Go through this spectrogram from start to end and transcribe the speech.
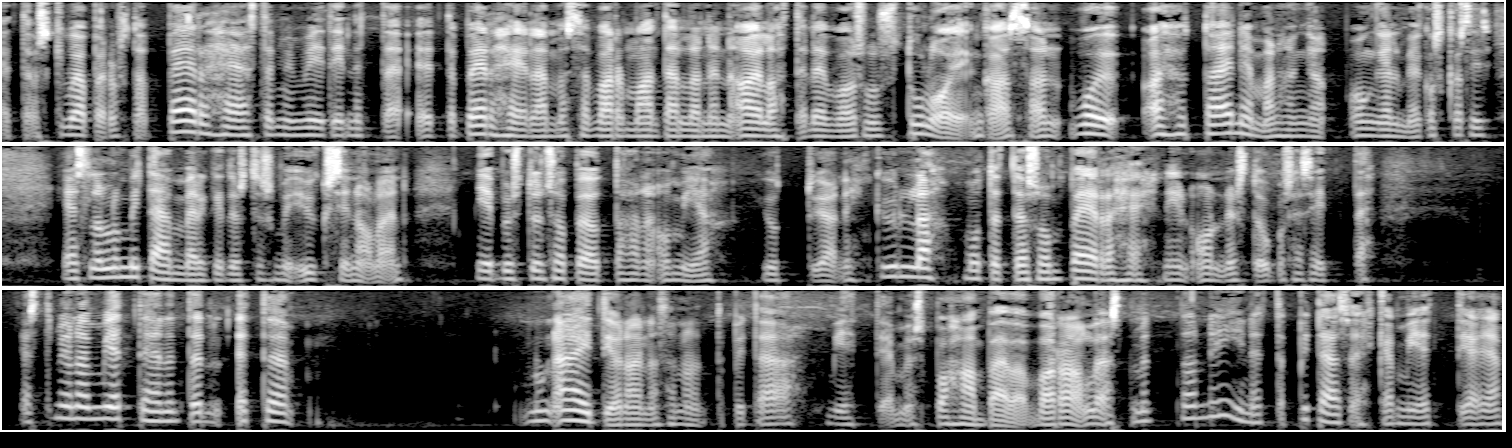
että olisi kiva perustaa perhe, ja sitten mietin, että, että perhe-elämässä varmaan tällainen ailahtelevaisuus tulojen kanssa on, voi aiheuttaa enemmän ongelmia, koska siis ei sillä ollut mitään merkitystä, jos minä yksin olen. Minä pystyn sopeuttamaan omia juttujani, kyllä, mutta että jos on perhe, niin onnistuuko se sitten? Ja sitten minä olen miettinyt, että, että mun äiti on aina sanonut, että pitää miettiä myös pahan päivän varalle, ja sitten no niin, että pitäisi ehkä miettiä, ja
